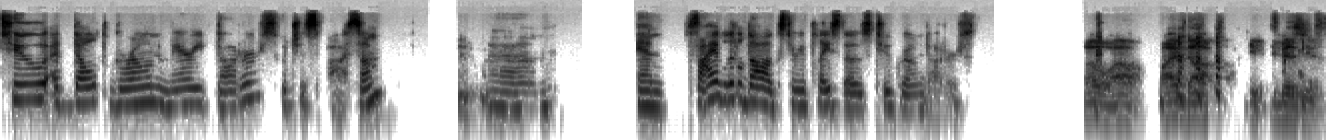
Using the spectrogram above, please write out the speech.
two adult grown married daughters, which is awesome. Um, and five little dogs to replace those two grown daughters. Oh, wow. Five dogs keep you busy.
